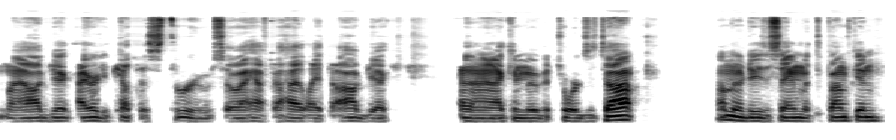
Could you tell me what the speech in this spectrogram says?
my object. I already cut this through, so I have to highlight the object and then I can move it towards the top. I'm going to do the same with the pumpkin.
